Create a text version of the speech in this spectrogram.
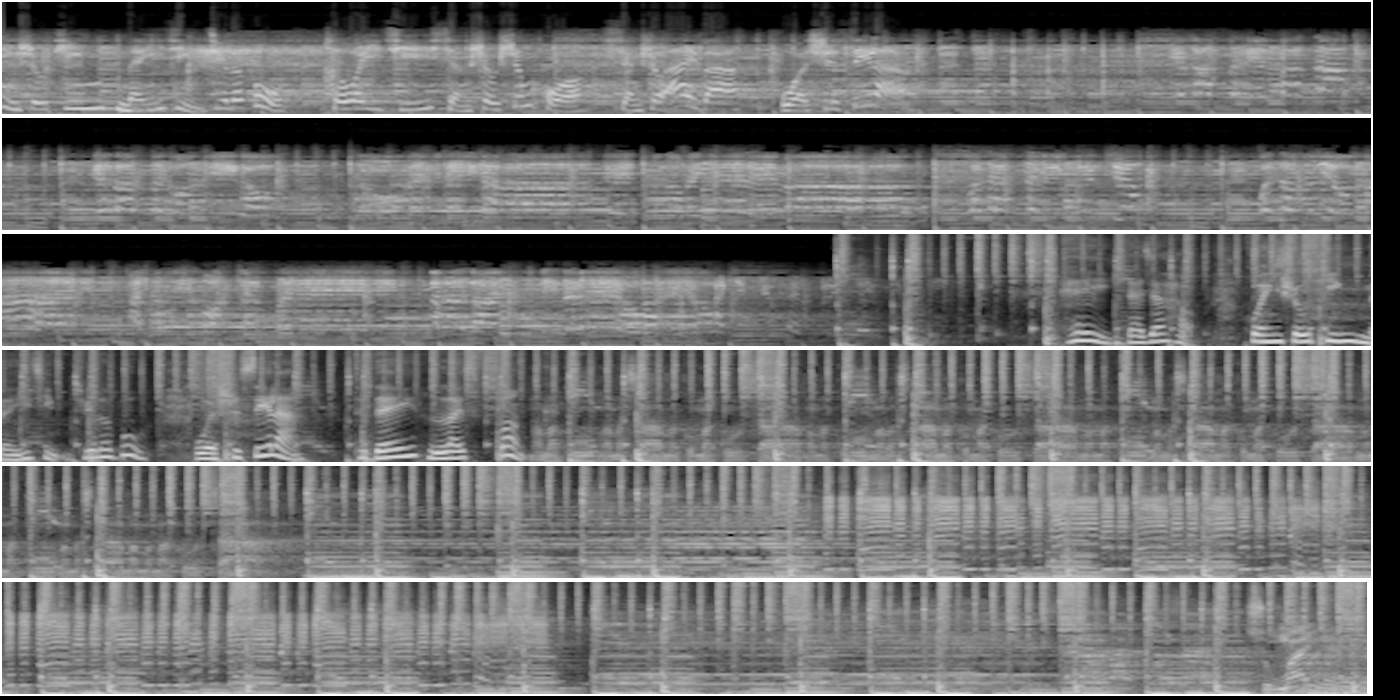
欢迎收听美景俱乐部，和我一起享受生活，享受爱吧！我是 C 啦。嘿，大家好，欢迎收听美景俱乐部，我是 C 啦。Today let's fun。Mañana.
